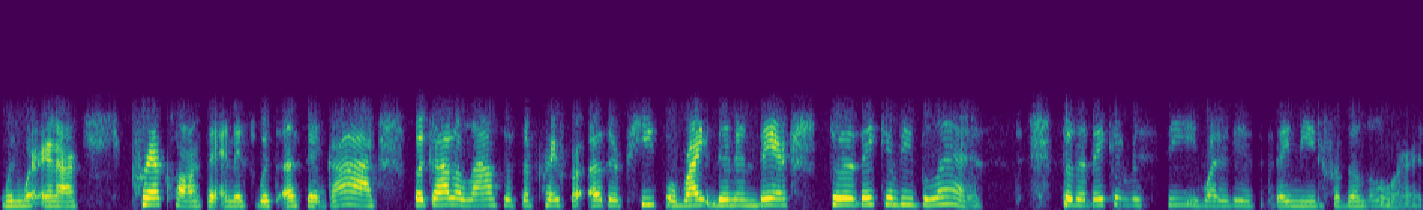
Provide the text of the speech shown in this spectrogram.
when we're in our prayer closet and it's with us and God, but God allows us to pray for other people right then and there so that they can be blessed, so that they can receive what it is that they need from the Lord.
